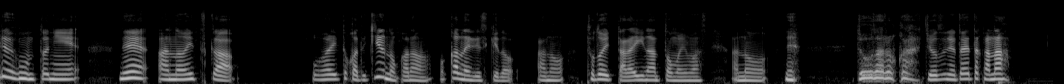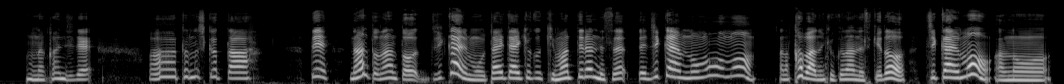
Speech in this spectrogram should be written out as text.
ぎる本当に。ねあのいつかお会いとかできるのかな？わかんないですけどあの届いたらいいなと思います。あのねどうだろうか上手に歌えたかな？こんな感じで。あー楽しかった。で、なんとなんと、次回も歌いたい曲決まってるんです。で、次回の方も、あの、カバーの曲なんですけど、次回も、あのー、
